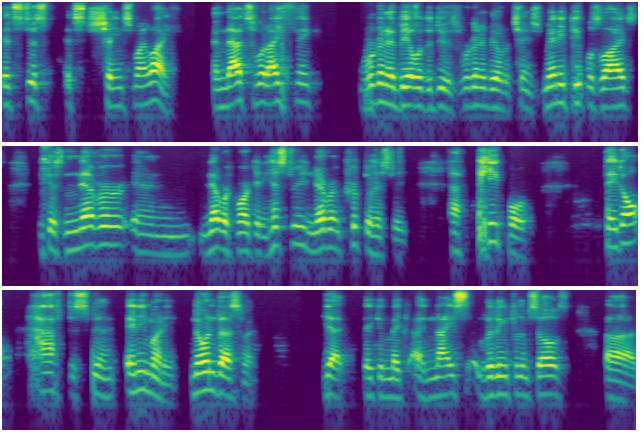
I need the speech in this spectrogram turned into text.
it's just, it's changed my life. And that's what I think we're going to be able to do is we're going to be able to change many people's lives because never in network marketing history, never in crypto history have people, they don't have to spend any money, no investment, yet they can make a nice living for themselves, uh,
